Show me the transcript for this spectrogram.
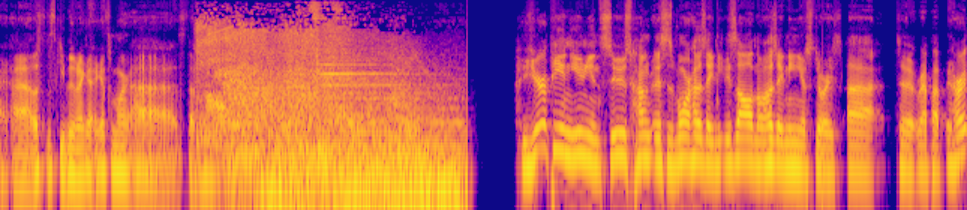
All right. Uh, let's let's keep moving. I got I got some more uh, stuff. European Union sues Hungary. This is more Jose. This is all Jose Nino stories. Uh, to wrap up, Her,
